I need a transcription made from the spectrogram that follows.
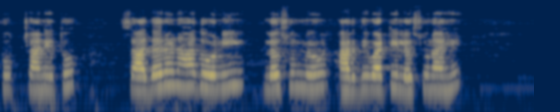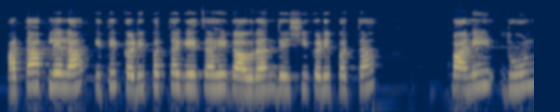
खूप छान येतो. साधारण हा दोन्ही लसूण मिळून अर्धी वाटी लसूण आहे. आता आपल्याला इथे कढीपत्ता घ्यायचा आहे. गावरान देशी कढीपत्ता. पाणी धुवून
